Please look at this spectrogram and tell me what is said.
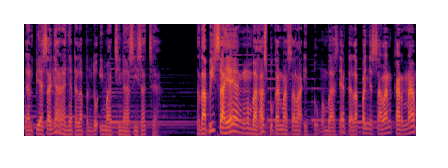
Dan biasanya hanya dalam bentuk imajinasi saja. Tetapi saya yang membahas bukan masalah itu, membahasnya adalah penyesalan karena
